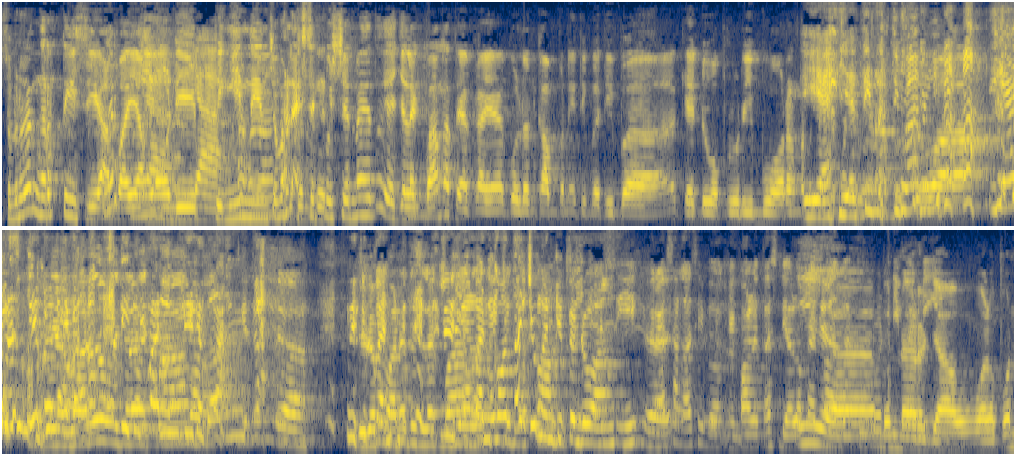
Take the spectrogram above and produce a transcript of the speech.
Sebenarnya ngerti sih apa Ngerti, yang iya, mau iya. dipinginin, Heeh. cuman executionnya itu ya jelek banget ya kayak Golden Company tiba-tiba kayak dua puluh ribu orang. Iya, iya, tiba-tiba. Wah. Iya, terus itu tiba-tiba Iya, di depan di banget. depan Iya. Di depan itu jelek di depan banget. Dialognya kota juga cuman gitu clunky doang. sih. Ngerasa gak sih bahwa kayak kualitas dialognya Iya, turun bener jauh. Walaupun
